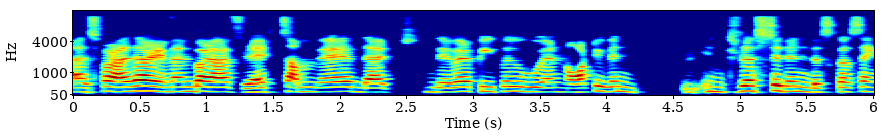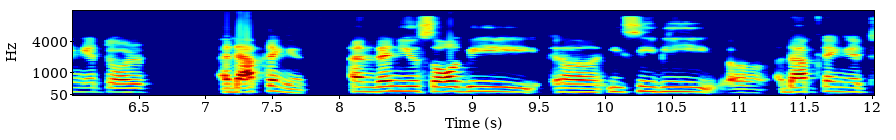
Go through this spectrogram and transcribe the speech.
as far as I remember, I've read somewhere that there were people who were not even interested in discussing it or adapting it. And then you saw the uh, ECB uh, adapting it,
